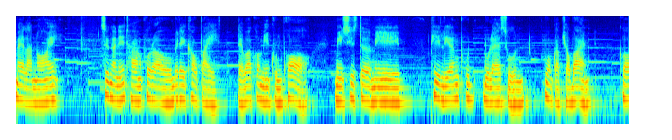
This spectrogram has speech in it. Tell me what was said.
แม่ลาน้อย ซึ่งอันนี้ทางพวกเราไม่ได้เข้าไป แต่ว่าก็มีคุณพ่อ มีซิสเตอร์ มีพี่เลี้ยงผู้ดูแลศูนย์ร่วมกับชาวบ้าน ก็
